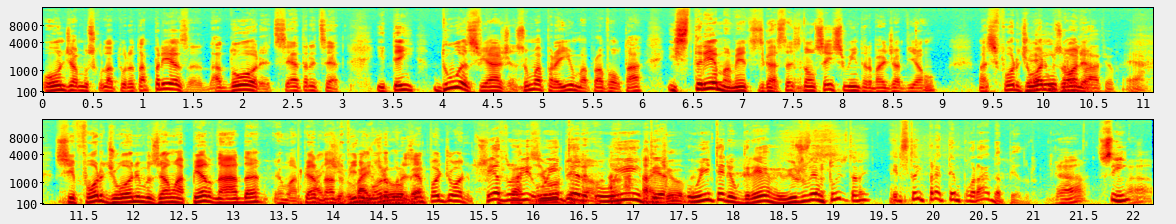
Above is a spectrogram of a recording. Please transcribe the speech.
Onde a musculatura está presa, da dor, etc, etc. E tem duas viagens, uma para ir, uma para voltar, extremamente desgastantes. Não sei se o Inter vai de avião, mas se for de É ônibus, olha, é. se for de ônibus é uma pernada, é uma pernada. de- Vini Moura, por exemplo, foi de ônibus. Pedro, o, De o Uber, Inter, o, Inter, o Inter e o Grêmio e o Juventude também, eles estão em pré-temporada, Pedro. É. Sim. Ah.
